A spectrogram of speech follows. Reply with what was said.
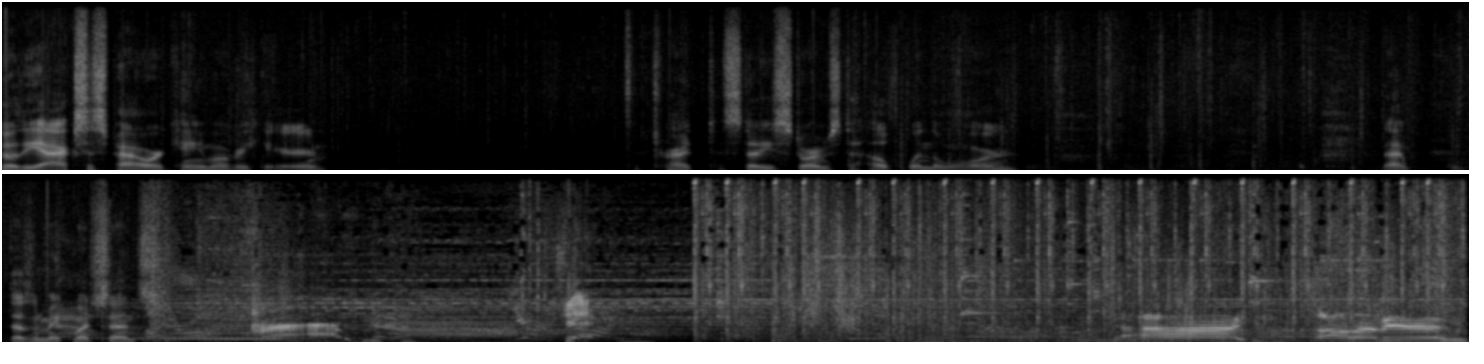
So the Axis power came over here to try to study storms to help win the war. That doesn't make much sense. Shit! Die! All of you!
